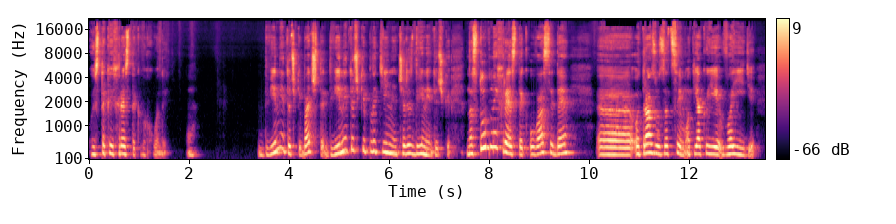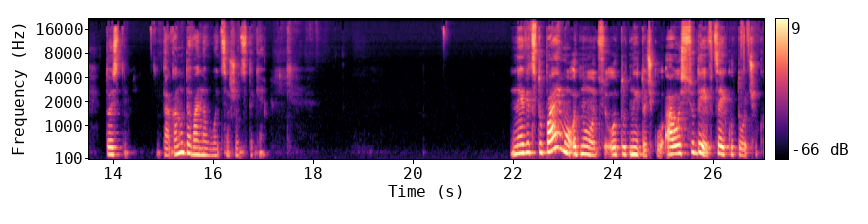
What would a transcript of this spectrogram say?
Ось такий хрестик виходить. О. Дві ниточки, бачите, дві ниточки плетіння через дві ниточки. Наступний хрестик у вас іде одразу за цим, от як і в Аїді. Тобто, так, а ну давай наводься, що це таке. Не відступаємо одну отут ниточку, а ось сюди, в цей куточок.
